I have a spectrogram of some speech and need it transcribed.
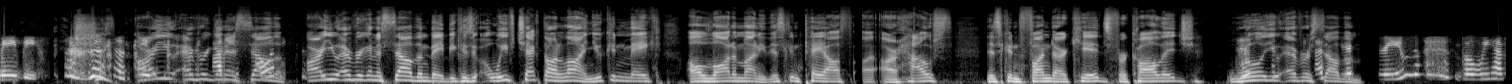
maybe. Are you ever going to sell them? Are you ever going to sell them, babe? Because we've checked online. You can make a lot of money. This can pay off uh, our house. This can fund our kids for college. Will you ever sell That's your them? Dream, but we have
